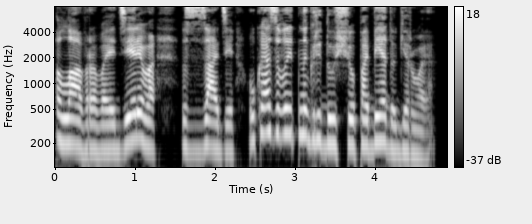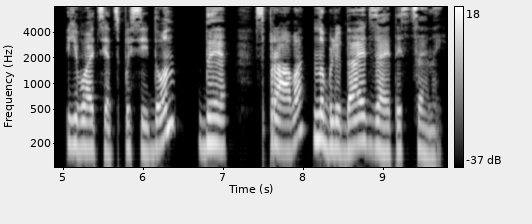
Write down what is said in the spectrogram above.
Лавровое дерево сзади указывает на грядущую победу героя. Его отец Посейдон, Д, справа наблюдает за этой сценой.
